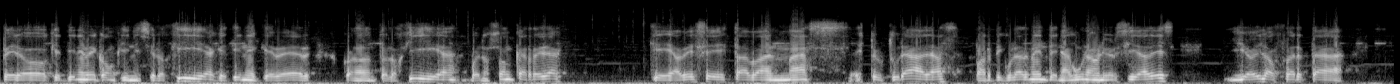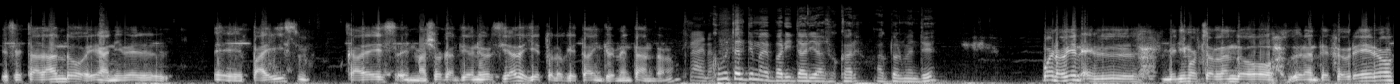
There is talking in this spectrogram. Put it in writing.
pero que tiene que ver con kinesiología, que tiene que ver con odontología, bueno, son carreras que a veces estaban más estructuradas, particularmente en algunas universidades, y hoy la oferta que se está dando es a nivel eh, país cada vez en mayor cantidad de universidades y esto es lo que está incrementando. ¿no? ¿Cómo está el tema de paritarias, Oscar, actualmente? Bueno, bien, el, venimos charlando durante febrero.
